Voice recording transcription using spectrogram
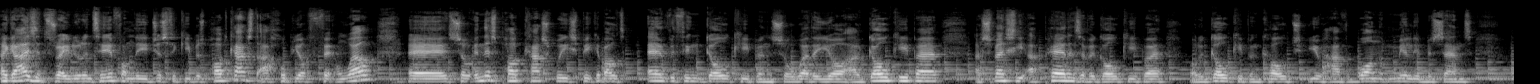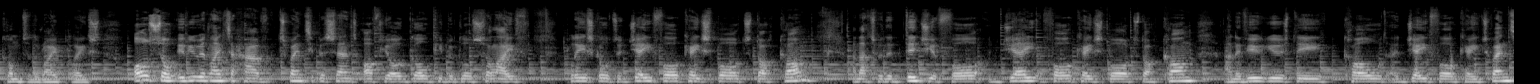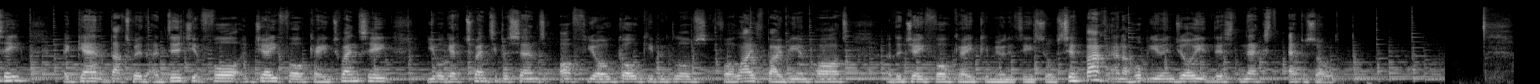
Hi guys, it's Ray Newland here from the Just for Keepers podcast. I hope you're fit and well. Uh, so in this podcast, we speak about everything goalkeeping. So whether you're a goalkeeper, especially a parent of a goalkeeper or a goalkeeping coach, you have one million percent come to the right place. Also, if you would like to have 20% off your goalkeeper gloves for life, please go to j4ksports.com and that's with a digit 4 j4ksports.com and if you use the code j4k20 again that's with a digit 4 j4k20 you will get 20% off your goalkeeping gloves for life by being part of the j4k community. So sit back and i hope you enjoy this next episode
